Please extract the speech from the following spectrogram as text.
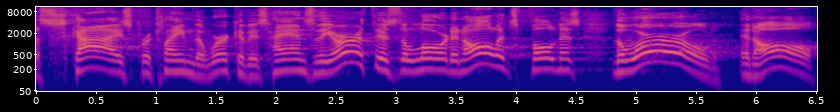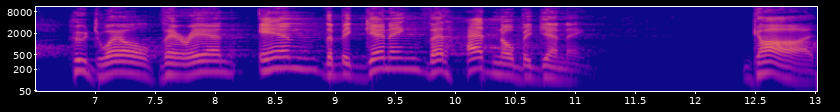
the skies proclaim the work of his hands. The earth is the Lord in all its fullness, the world and all who dwell therein. In the beginning that had no beginning, God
